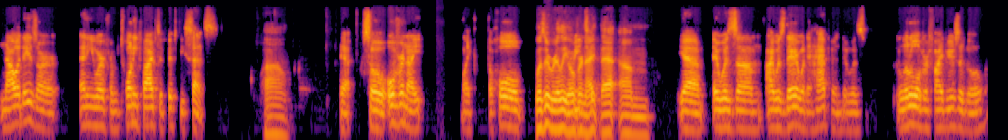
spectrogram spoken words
nowadays are anywhere from twenty five to fifty cents. Wow. Yeah. So overnight, like the whole was it really overnight that um yeah it was um i was there when it happened it was a little over five years ago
